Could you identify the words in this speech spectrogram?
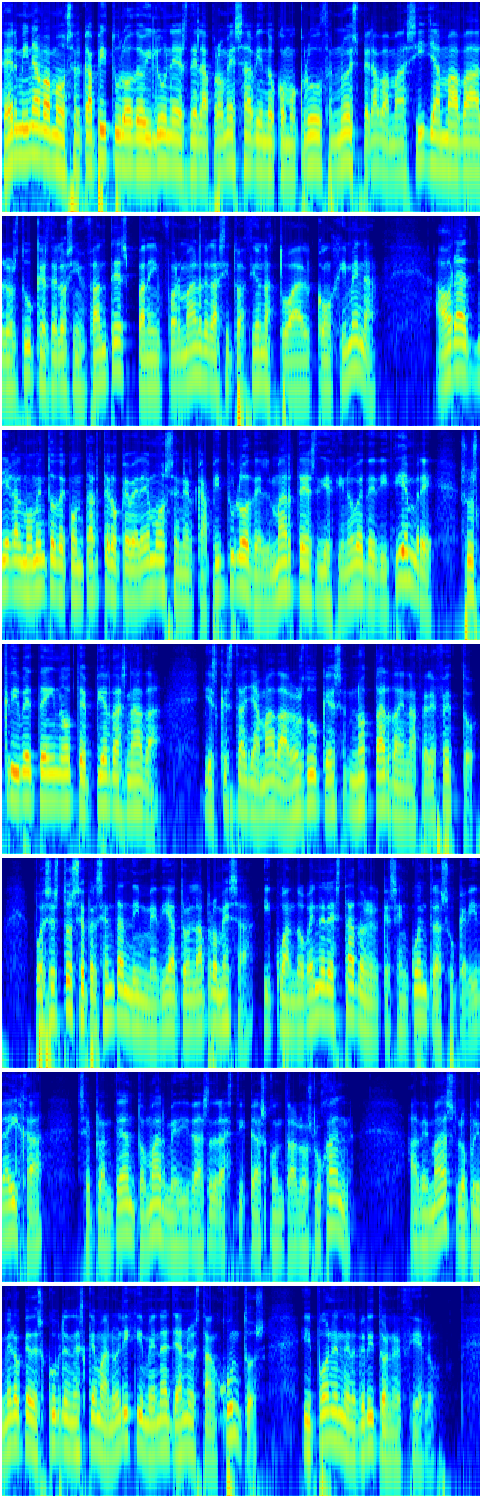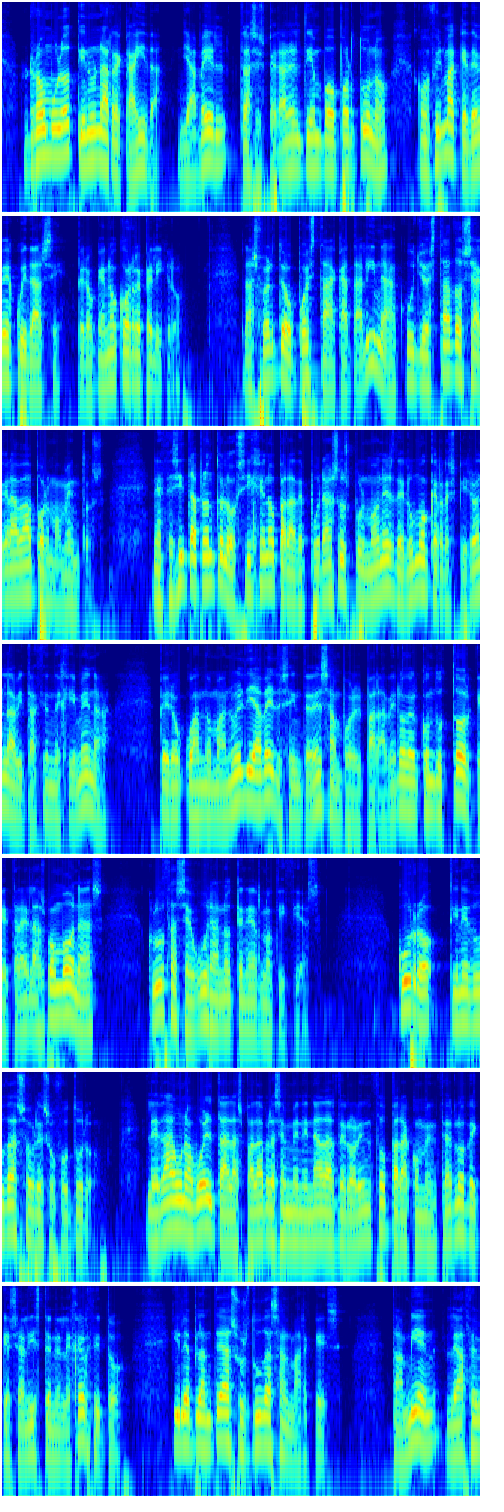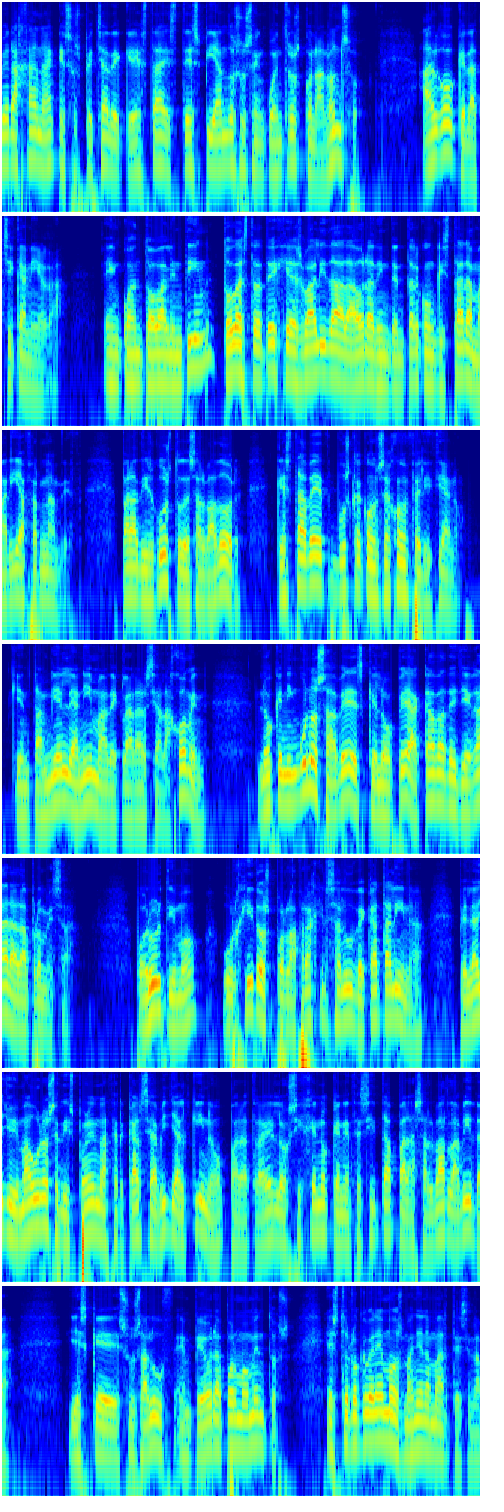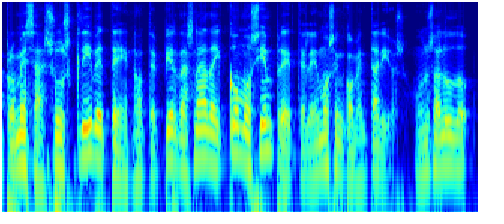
Terminábamos el capítulo de hoy lunes de la promesa viendo cómo Cruz no esperaba más y llamaba a los duques de los infantes para informar de la situación actual con Jimena. Ahora llega el momento de contarte lo que veremos en el capítulo del martes 19 de diciembre. Suscríbete y no te pierdas nada. Y es que esta llamada a los duques no tarda en hacer efecto, pues estos se presentan de inmediato en la promesa y cuando ven el estado en el que se encuentra su querida hija, se plantean tomar medidas drásticas contra los Luján. Además, lo primero que descubren es que Manuel y Jimena ya no están juntos, y ponen el grito en el cielo. Rómulo tiene una recaída, y Abel, tras esperar el tiempo oportuno, confirma que debe cuidarse, pero que no corre peligro. La suerte opuesta a Catalina, cuyo estado se agrava por momentos. Necesita pronto el oxígeno para depurar sus pulmones del humo que respiró en la habitación de Jimena, pero cuando Manuel y Abel se interesan por el paradero del conductor que trae las bombonas, Cruz asegura no tener noticias. Curro tiene dudas sobre su futuro. Le da una vuelta a las palabras envenenadas de Lorenzo para convencerlo de que se aliste en el ejército, y le plantea sus dudas al marqués. También le hace ver a Hanna que sospecha de que ésta esté espiando sus encuentros con Alonso, algo que la chica niega. En cuanto a Valentín, toda estrategia es válida a la hora de intentar conquistar a María Fernández, para disgusto de Salvador, que esta vez busca consejo en Feliciano, quien también le anima a declararse a la joven, lo que ninguno sabe es que Lope acaba de llegar a la promesa. Por último, urgidos por la frágil salud de Catalina, Pelayo y Mauro se disponen a acercarse a Villalquino para traer el oxígeno que necesita para salvar la vida, y es que su salud empeora por momentos. Esto es lo que veremos mañana martes en la promesa. Suscríbete, no te pierdas nada y como siempre te leemos en comentarios. Un saludo.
